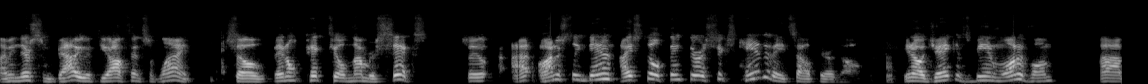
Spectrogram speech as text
I mean, there's some value at the offensive line." So they don't pick till number six. So I, honestly, Dan, I still think there are six candidates out there, though. You know, Jenkins being one of them. Uh,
